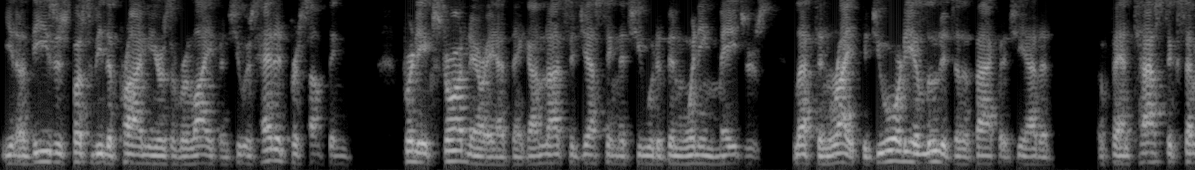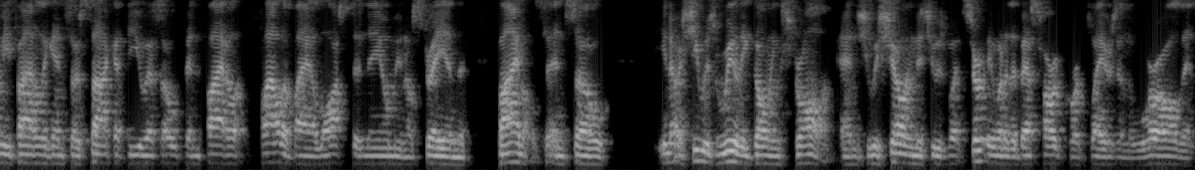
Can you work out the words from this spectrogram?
you know these are supposed to be the prime years of her life, and she was headed for something pretty extraordinary. I think I'm not suggesting that she would have been winning majors left and right. But you already alluded to the fact that she had a, a fantastic semifinal against Osaka at the U.S. Open, final, followed by a loss to Naomi in Australia in the finals. And so, you know, she was really going strong, and she was showing that she was certainly one of the best hard court players in the world. And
